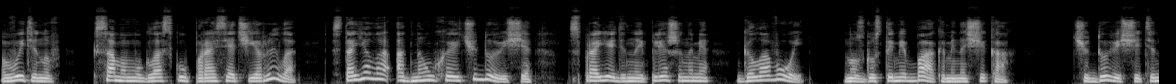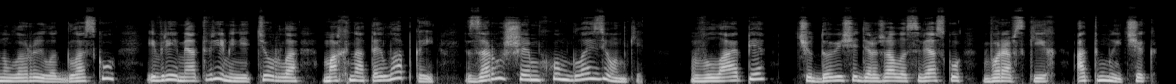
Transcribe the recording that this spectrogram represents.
вытянув к самому глазку поросячье рыло, стояло одноухое чудовище с проеденной плешинами головой, но с густыми баками на щеках. Чудовище тянуло рыло к глазку и время от времени терло мохнатой лапкой заросшие мхом глазенки. В лапе чудовище держало связку воровских отмычек.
